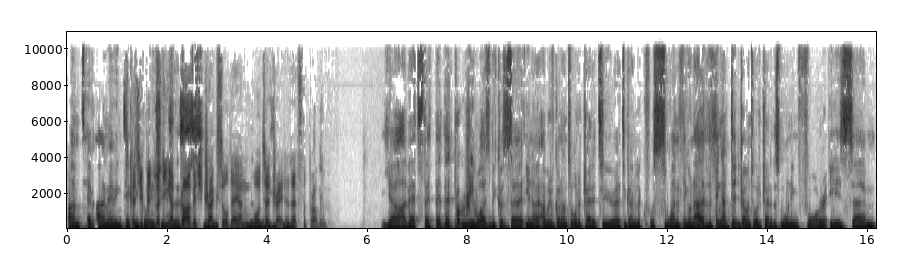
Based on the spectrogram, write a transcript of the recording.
I'm te- I'm having technical difficulties. because you've been looking up garbage trucks all day on Auto Trader. That's the problem. Yeah, that's that. That, that probably was because uh, you know I would have gone on to Auto Trader to uh, to go and look for one thing or another. The thing I did go onto Auto Trader this morning for is um,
